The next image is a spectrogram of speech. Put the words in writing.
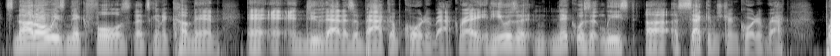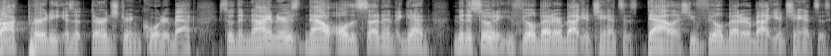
It's not always Nick Foles that's going to come in and, and, do that as a backup quarterback, right? And he was a, Nick was at least a, a second string quarterback. Brock Purdy is a third string quarterback. So the Niners now all of a sudden, again, Minnesota, you feel better about your chances. Dallas, you feel better about your chances.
